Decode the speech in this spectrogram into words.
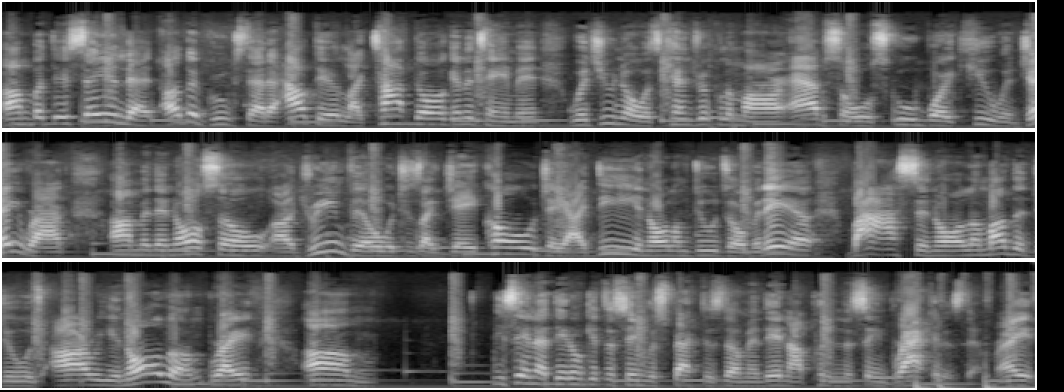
Um, but they're saying that other groups that are out there, like Top Dawg Entertainment, which you know is Kendrick Lamar, Ab-Soul, Schoolboy Q, and Jay Rock, um, and then also uh, Dreamville, which is like J. Cole, JID, and all them dudes over there, Bas, and all them other dudes, Ari, and all them, right? Um, He's saying that they don't get the same respect as them and they're not put in the same bracket as them, right?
